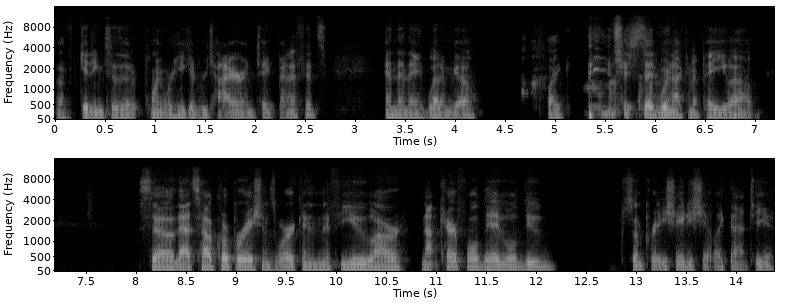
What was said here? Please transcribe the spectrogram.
of getting to the point where he could retire and take benefits and then they let him go like oh just God. said we're not going to pay you out so that's how corporations work and if you are not careful they will do some pretty shady shit like that to you.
